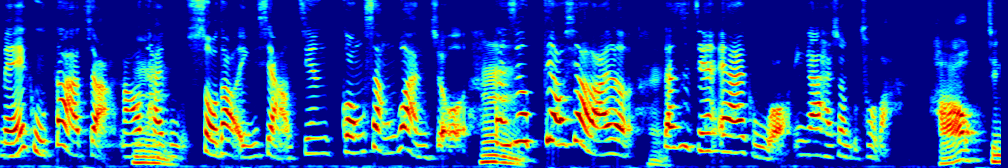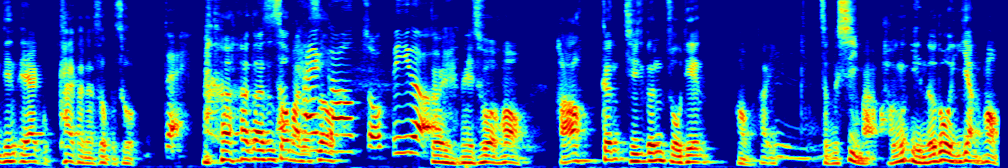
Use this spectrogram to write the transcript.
美股大涨，然后台股受到影响，今天攻上万九了，但是又掉下来了。但是今天 AI 股哦，应该还算不错吧？好，今天 AI 股开盘的时候不错，对，但是收盘的时候开高走低了。对，没错哈。好，跟其实跟昨天哦，它整个戏码好像演的都一样哈。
